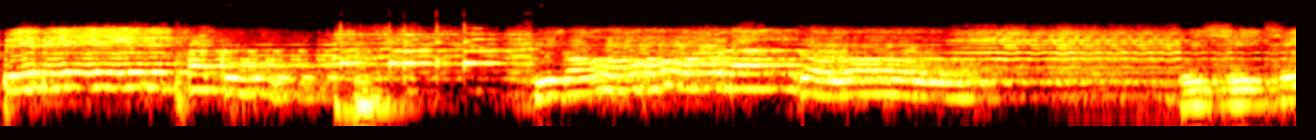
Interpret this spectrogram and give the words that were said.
প্রেমের ঠাকুর। গৌরাঙ্গ এসেছে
